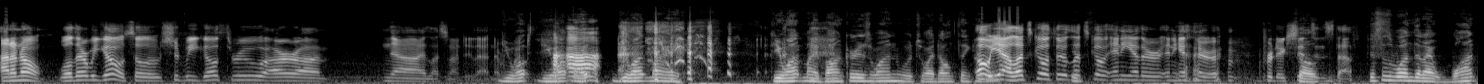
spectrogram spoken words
I don't know. Well, there we go. So, should we go through our? Um, no, let's not do that. Never you mind. want? Do you want my? do you want my? Do you want my bonkers one, which I don't think? Oh yeah, let's go through. Let's go. Any other any other predictions So- and stuff. This is one that I want,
